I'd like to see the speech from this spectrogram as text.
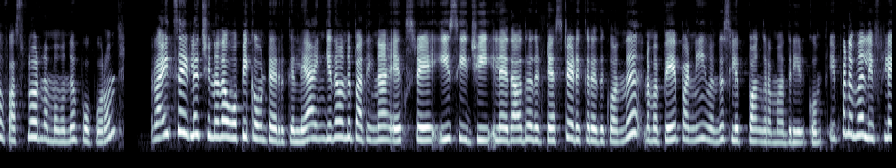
ஸோ ஃபஸ்ட் ஃப்ளோர் நம்ம வந்து போக போகிறோம் ரைட் சைடில் சின்னதாக ஓபி கவுண்டர் இருக்குது இல்லையா? இங்கே தான் வந்து பார்த்திங்கன்னா எக்ஸ்ரே இசிஜி இல்லை ஏதாவது அது டெஸ்ட் எடுக்கிறதுக்கு வந்து நம்ம பே பண்ணி வந்து ஸ்லிப் வாங்குற மாதிரி இருக்கும். இப்போ நம்ம லிஃப்ட்டில்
